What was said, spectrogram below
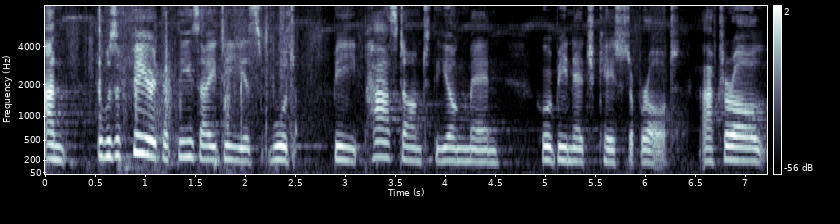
And there was a fear that these ideas would be passed on to the young men who were being educated abroad. After all,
